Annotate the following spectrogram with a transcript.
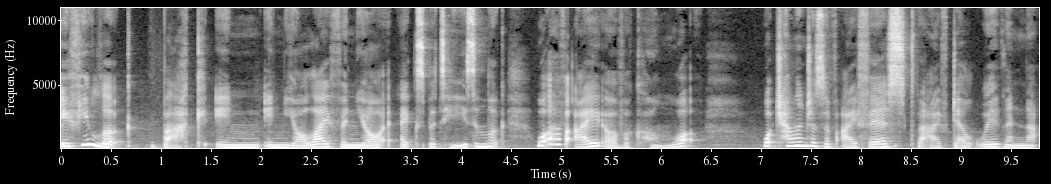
if you look back in in your life and your expertise and look, what have I overcome? What what challenges have I faced that I've dealt with and that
